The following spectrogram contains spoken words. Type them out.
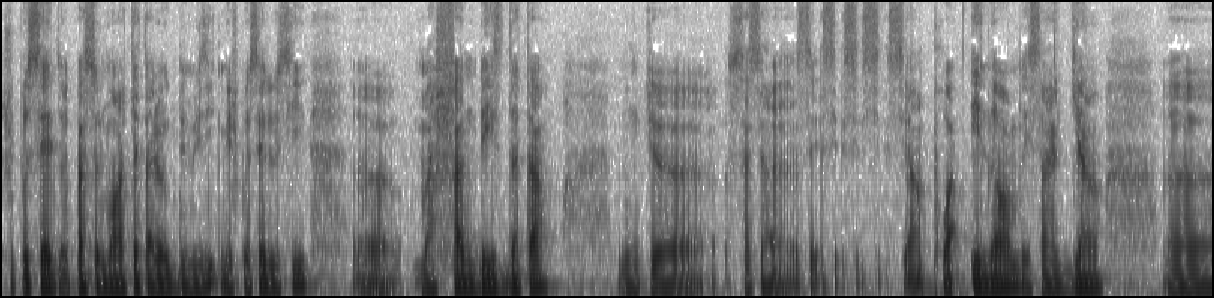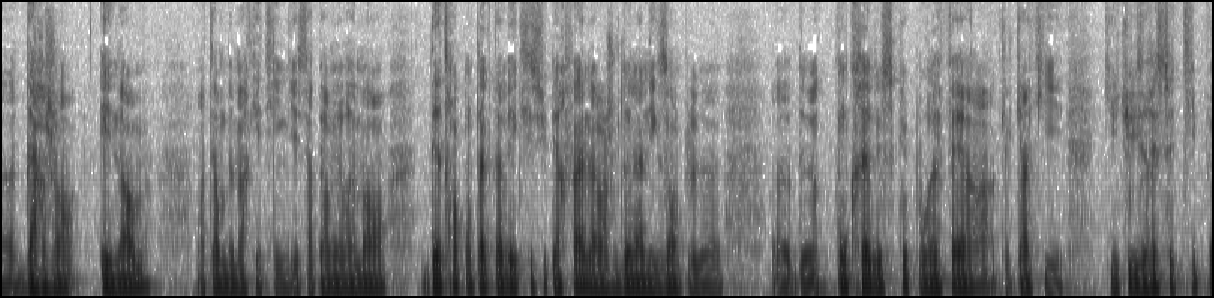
je possède pas seulement un catalogue de musique, mais je possède aussi euh, ma fanbase data donc, euh, ça, c'est un poids énorme et c'est un gain euh, d'argent énorme en termes de marketing. Et ça permet vraiment d'être en contact avec ses super fans. Alors, je vous donne un exemple euh, concret de ce que pourrait faire quelqu'un qui, qui utiliserait ce type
